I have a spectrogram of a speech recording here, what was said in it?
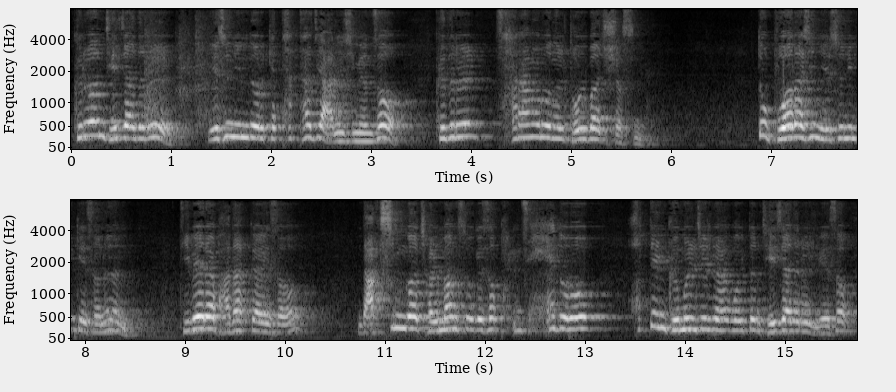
그런 제자들을 예수님도 이렇게 탓하지 않으시면서 그들을 사랑으로 늘 돌봐주셨습니다. 또 부활하신 예수님께서는 디베라 바닷가에서 낙심과 절망 속에서 밤새도록 헛된 그물질을 하고 있던 제자들을 위해서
